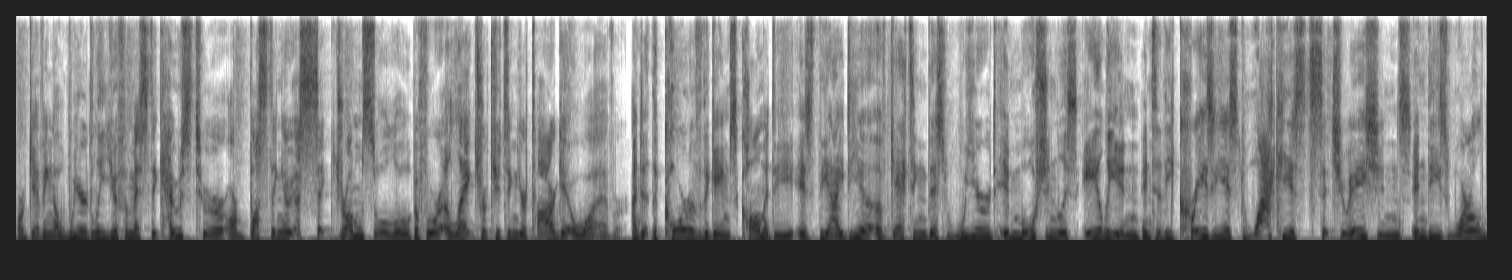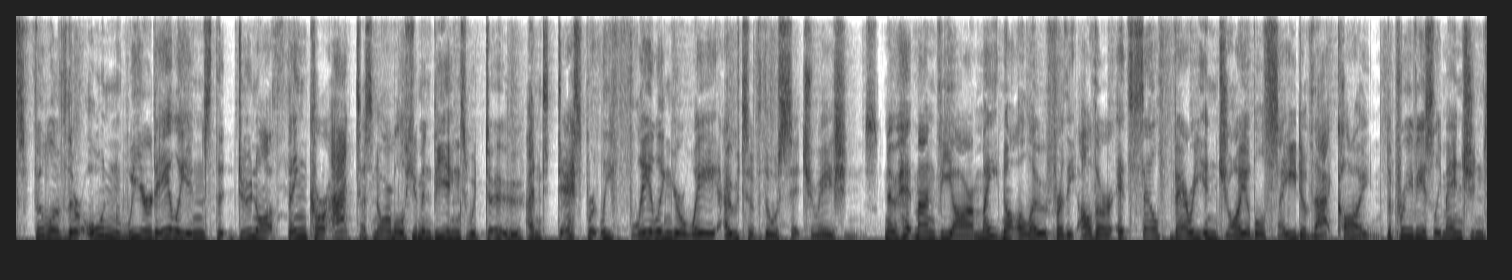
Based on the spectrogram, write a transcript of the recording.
or giving a weirdly euphemistic house tour, or busting out a sick drum solo before electrocuting your target or whatever. And at the core of the game's comedy is the idea of getting this weird, emotionless alien into the craziest, wackiest situations in these worlds full of their own weird aliens that do not think or act as normal human beings would do, and desperately flailing your way out of those situations. Now, Hitman VR might not allow for the other, itself very enjoyable side of that coin. The previously mentioned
